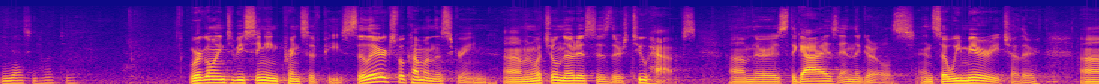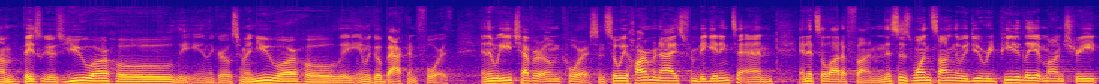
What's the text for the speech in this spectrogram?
you guys can come up too. We're going to be singing Prince of Peace. The lyrics will come on the screen, um, and what you'll notice is there's two halves. Um, there is the guys and the girls, and so we mirror each other. Um, basically goes, You are holy, and the girls come in, You are holy, and we go back and forth. And then we each have our own chorus. And so we harmonize from beginning to end, and it's a lot of fun. And this is one song that we do repeatedly at Montreat.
